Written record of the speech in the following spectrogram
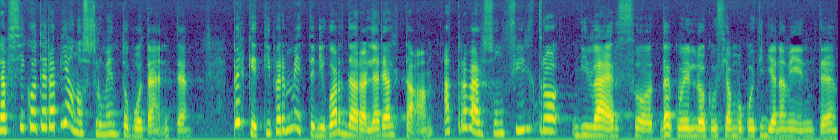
La psicoterapia è uno strumento potente perché ti permette di guardare alla realtà attraverso un filtro diverso da quello che usiamo quotidianamente.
